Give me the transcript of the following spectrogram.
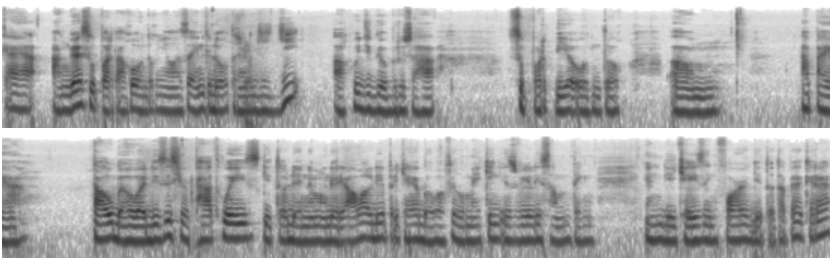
kayak Angga support aku untuk nyelesain kedokteran Siap. gigi aku juga berusaha support dia untuk um, apa ya tahu bahwa this is your pathways gitu dan emang dari awal dia percaya bahwa filmmaking is really something yang dia chasing for gitu tapi akhirnya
